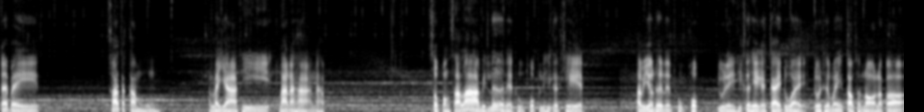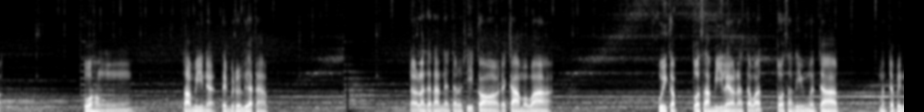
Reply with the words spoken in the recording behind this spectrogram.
ได้ไปฆาตกรรมภรรยาที่ร้านอาหารนะครับ ศพของซาร่ามิลเลอร์เนี่ยถูกพบในที่เกิดเหตุสามีของเธอเนี่ยถูกพบอยู่ในที่เกิดเหตุใกล้ๆด้วย โดยเธอไม่ตอบสนองแล้วก็ ตัวของสามีเนี่ยเต็มไปด้วยเลือดนะครับ แล้วหลังจากนั้นเนี่ยเจ้าหน้าที่ก็ได้กล่าวมาว่า คุยกับตัวสามีแล้วนะ แต่ว่าตัวสามีเหมือนจะเหมือนจะเป็น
